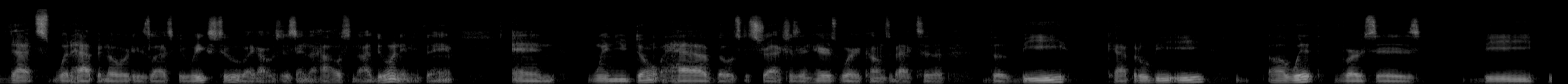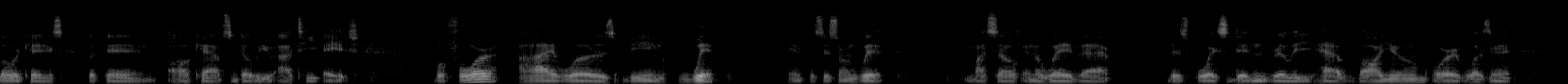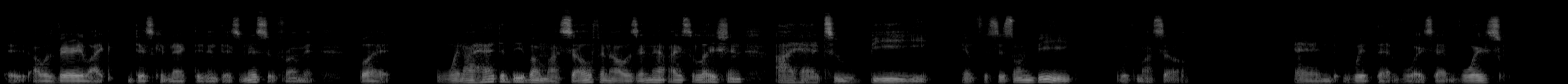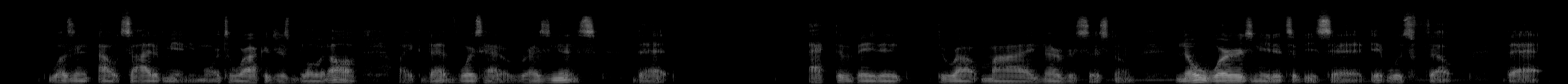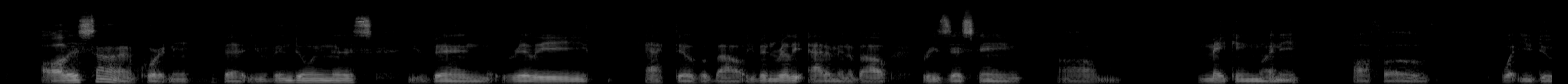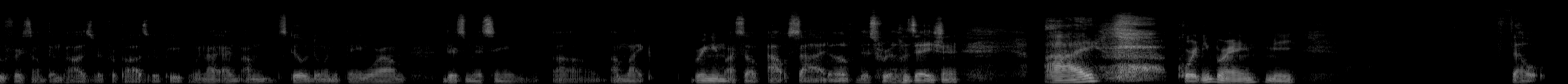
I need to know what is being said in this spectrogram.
that's what happened over these last few weeks too. Like I was just in the house, not doing anything. And when you don't have those distractions, and here's where it comes back to the B, capital B E, uh, width versus B lowercase, but then all caps W I T H. Before I was being with, emphasis on with, myself in a way that this voice didn't really have volume or it wasn't, it, I was very like disconnected and dismissive from it. But when I had to be by myself and I was in that isolation, I had to be, emphasis on be, with myself and with that voice. That voice wasn't outside of me anymore to where I could just blow it off. Like that voice had a resonance that activated throughout my nervous system. No words needed to be said. It was felt that all this time, Courtney, that you've been doing this, you've been really active about, you've been really adamant about resisting um, making money off of what you do for something positive for positive people. And I, I'm still doing the thing where I'm dismissing, um, I'm like bringing myself outside of this realization. I, Courtney Brame, me, felt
